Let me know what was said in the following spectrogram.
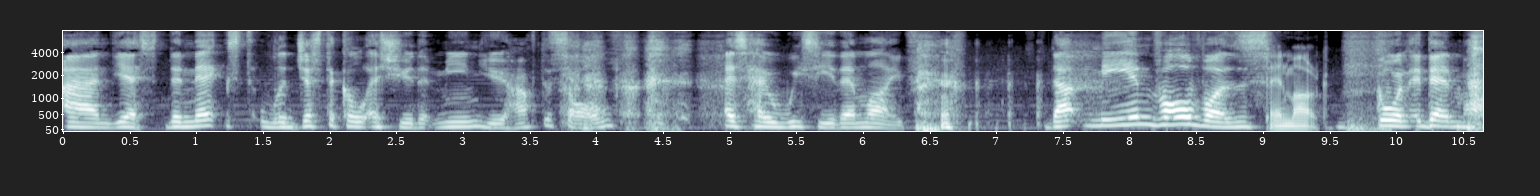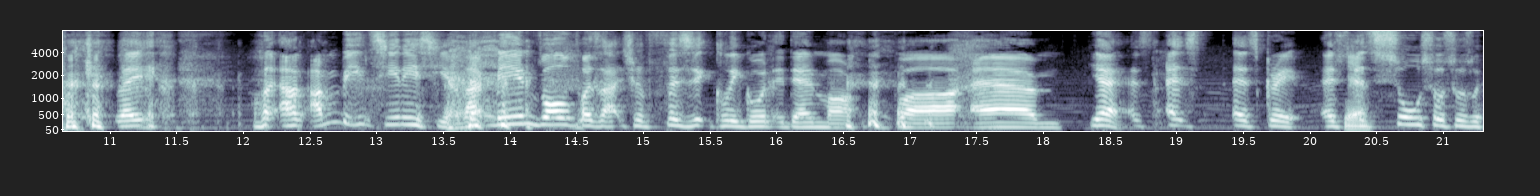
And yes, the next logistical issue that me and you have to solve is how we see them live. that may involve us Denmark going to Denmark, right? I'm being serious here. That may involve us actually physically going to Denmark, but um, yeah, it's it's it's great. It's, yeah. it's so so so so.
